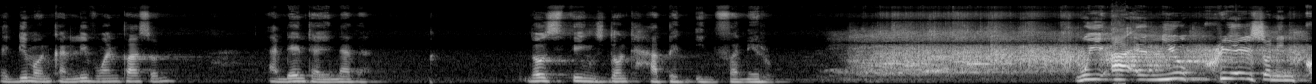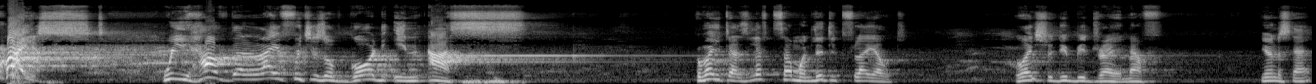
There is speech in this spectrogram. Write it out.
a demon can leave one person and enter another. Those things don't happen in Phaneroo. We are a new creation in Christ. We have the life which is of God in us. Why it has left someone, let it fly out. Why should it be dry enough? You understand?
